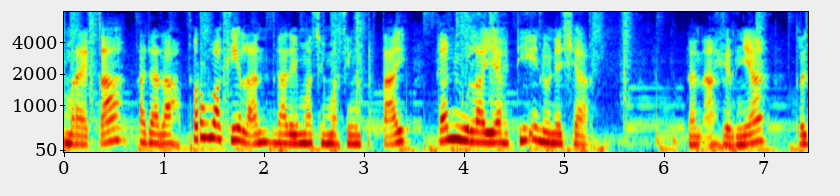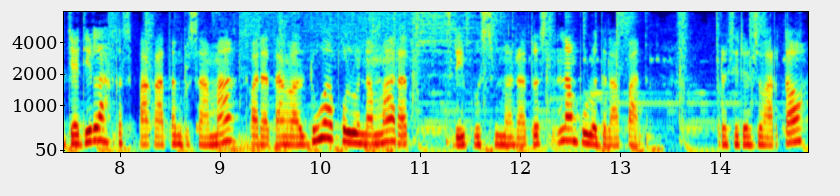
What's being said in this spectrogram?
Mereka adalah perwakilan dari masing-masing partai dan wilayah di Indonesia. Dan akhirnya terjadilah kesepakatan bersama pada tanggal 26 Maret 1968. Presiden Soeharto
